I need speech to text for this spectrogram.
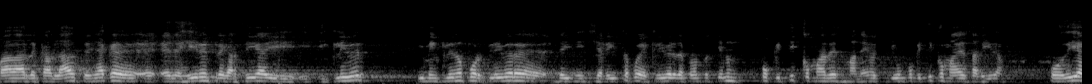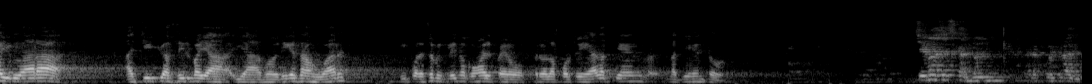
va a dar de qué hablar. Tenía que eh, elegir entre García y, y, y Cliver y me inclino por Cliver eh, de inicialista, porque Cliver de pronto tiene un poquitico más de manejo, tiene un poquitico más de salida. Podía ayudar a, a Chicho, a Silva y a, y a Rodríguez a jugar y por eso me inclino con él, pero, pero la oportunidad la tienen, la tienen todos. Chemas Escandón, Caracol Radio.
